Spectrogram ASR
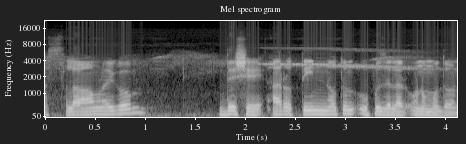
আসসালামু আলাইকুম। দেশে আরও তিন নতুন উপজেলার অনুমোদন।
